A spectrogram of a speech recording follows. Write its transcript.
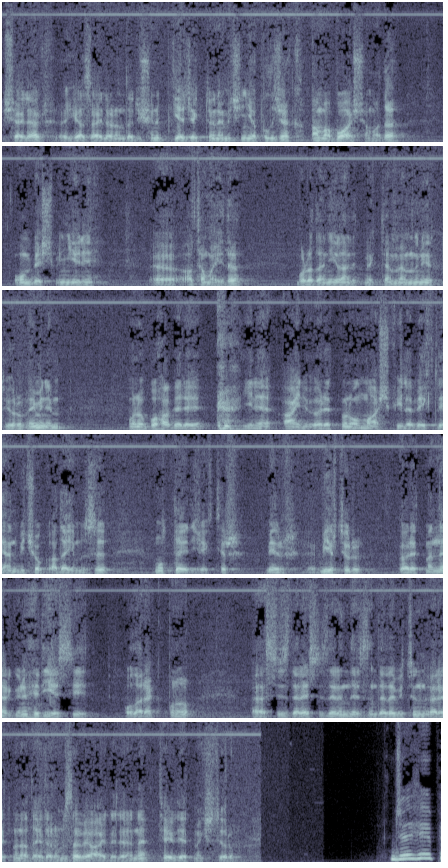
şeyler yaz aylarında düşünüp gelecek dönem için yapılacak ama bu aşamada 15 bin yeni e, atamayı da buradan ilan etmekten memnuniyet duyuyorum. Eminim bunu bu haberi yine aynı öğretmen olma aşkıyla bekleyen birçok adayımızı mutlu edecektir. Bir bir tür öğretmenler günü hediyesi olarak bunu e, sizlere, sizlerin nezdinde de bütün öğretmen adaylarımıza ve ailelerine tevdi etmek istiyorum. CHP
